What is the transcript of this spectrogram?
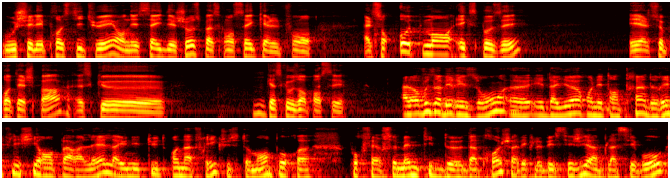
où chez les prostituées, on essaye des choses parce qu'on sait qu'elles sont hautement exposées et elles ne se protègent pas. Est-ce que, qu'est-ce que vous en pensez? Alors vous avez raison, euh, et d'ailleurs on est en train de réfléchir en parallèle à une étude en Afrique justement pour, euh, pour faire ce même type d'approche avec le BCG, un placebo.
